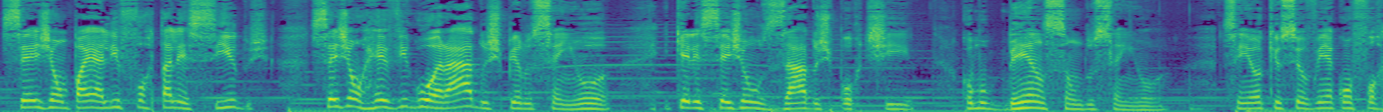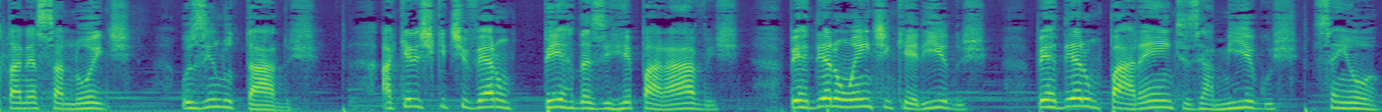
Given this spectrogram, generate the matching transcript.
sejam, Pai, ali fortalecidos, sejam revigorados pelo Senhor e que eles sejam usados por Ti como bênção do Senhor. Senhor, que o Senhor venha confortar nessa noite os enlutados, aqueles que tiveram perdas irreparáveis, perderam entes queridos, perderam parentes e amigos. Senhor,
